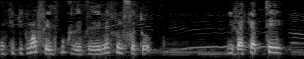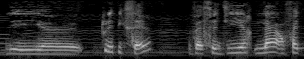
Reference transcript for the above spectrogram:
Donc typiquement Facebook, vous allez, mettre une photo, il va capter les, tous les pixels, va se dire là en fait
